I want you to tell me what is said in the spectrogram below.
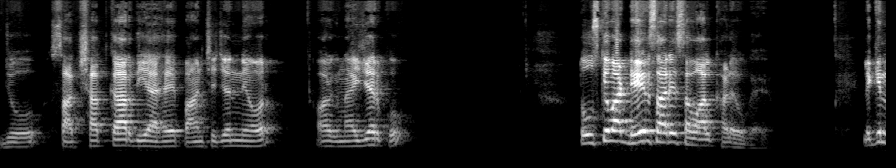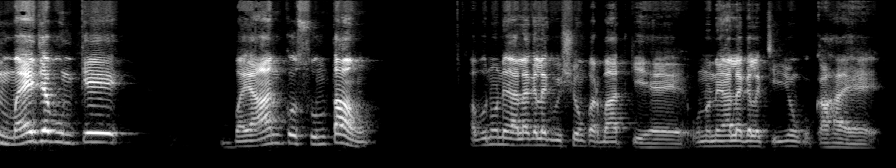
जो साक्षात्कार दिया है पांचजन्य और ऑर्गेनाइजर को तो उसके बाद ढेर सारे सवाल खड़े हो गए। लेकिन मैं जब उनके बयान को सुनता हूँ, अब उन्होंने अलग अलग विषयों पर बात की है, उन्होंने अलग अलग चीज़ों को कहा है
